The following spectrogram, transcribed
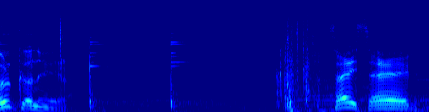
Vulkanir. Say, say.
